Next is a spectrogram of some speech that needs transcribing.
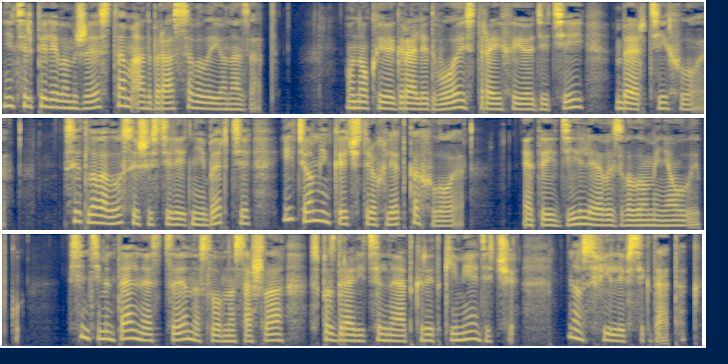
нетерпеливым жестом отбрасывала ее назад. У ног ее играли двое из троих ее детей, Берти и Хлоя. Светловолосый шестилетний Берти и темненькая четырехлетка Хлоя. Эта идиллия вызвала у меня улыбку. Сентиментальная сцена словно сошла с поздравительной открытки Медичи, но с Филли всегда так.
